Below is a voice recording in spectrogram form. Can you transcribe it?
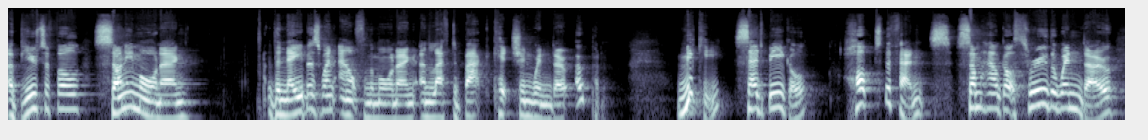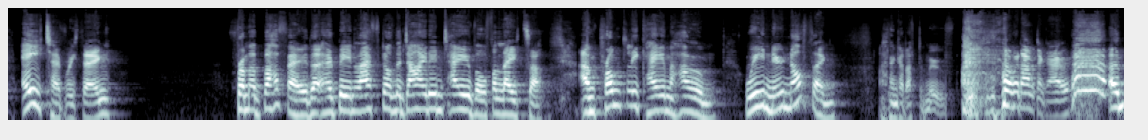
a beautiful, sunny morning. The neighbours went out for the morning and left a back kitchen window open. Mickey, said beagle, hopped the fence, somehow got through the window, ate everything from a buffet that had been left on the dining table for later, and promptly came home. We knew nothing. I think I'd have to move. I would have to go. Um,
